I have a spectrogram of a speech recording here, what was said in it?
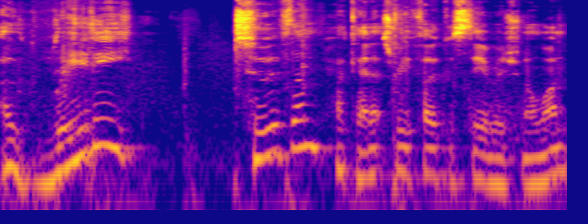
Oh, really? Two of them? Okay, let's refocus the original one.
